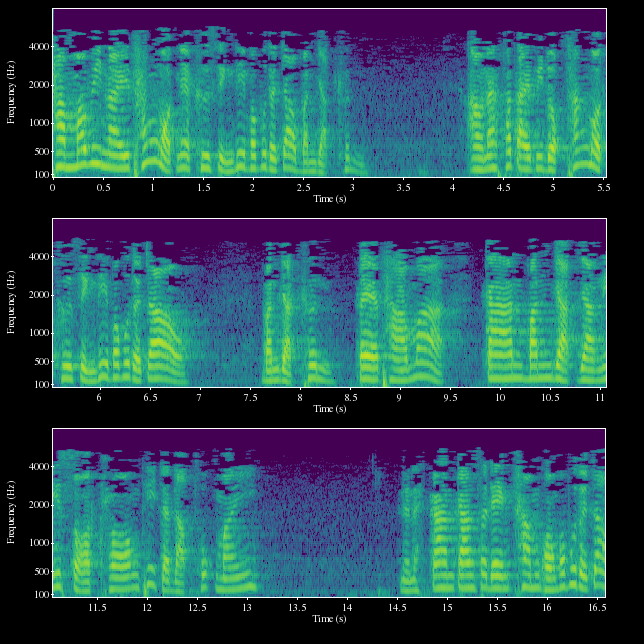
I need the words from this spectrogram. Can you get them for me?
ธรรมวินัยทั้งหมดเนี่ยคือสิ่งที่พระพุทธเจ้าบัญญัติขึ้น เอานะพระไตรปิฎกทั้งหมดคือสิ่งที่พระพุทธเจ้าบัญญัติขึ้น แต่ถามว่า การบัญญัติอย่างนี้สอดคล้องที่จะดับทุกข์ไหมเนี่ยนะการการแสดงธรรมของพระพุทธเจ้า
